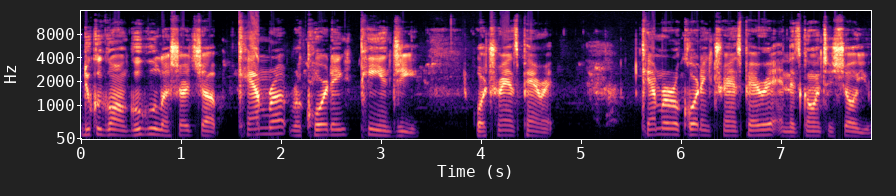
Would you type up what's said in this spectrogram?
you could go on Google and search up camera recording PNG or transparent. Camera recording transparent, and it's going to show you.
